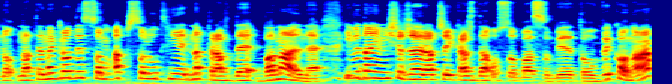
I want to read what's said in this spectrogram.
no, na te nagrody są absolutnie naprawdę banalne. I wydaje mi się, że raczej każda osoba sobie to wykona,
